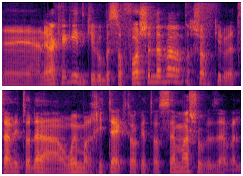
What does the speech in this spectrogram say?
אה, אני רק אגיד, כאילו בסופו של דבר, תחשוב, כאילו יצא לי, אתה יודע, אומרים ארכיטקט, אוקיי, אתה עושה משהו וזה, אבל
